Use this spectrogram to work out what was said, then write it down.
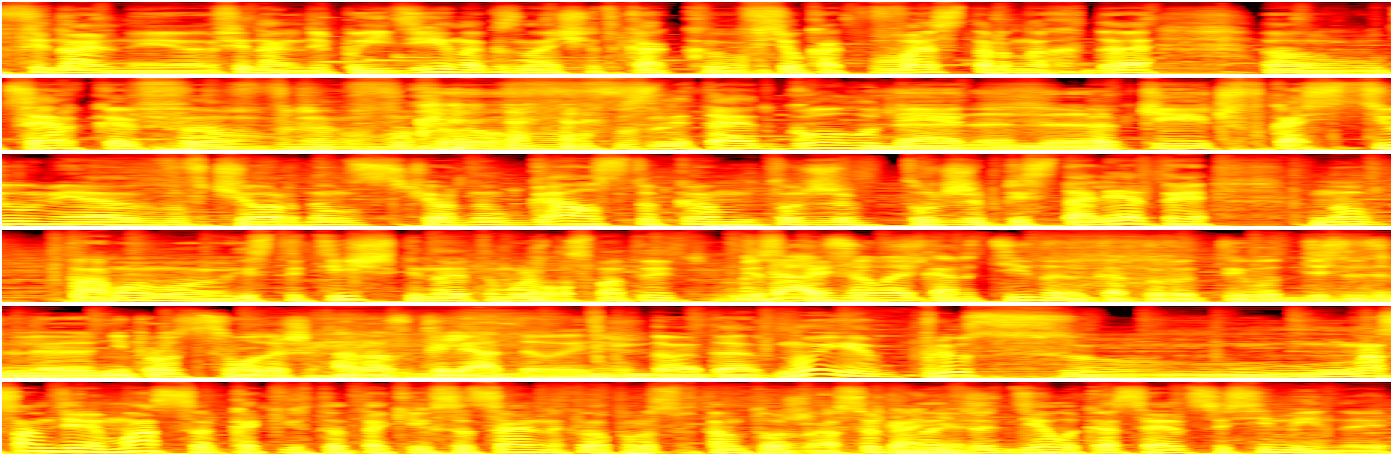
финальный, финальный поединок, значит, как все как в вестернах, да, э, церковь, э, взлетают голуби, Да, да, да. э, Кейдж в костюме, в черном, с черным галстуком, тут же, тут же пистолеты. Ну, по-моему, эстетически на это можно смотреть Да, бесконечно. целая картина, которую ты вот действительно не просто смотришь, а разглядываешь. Да, да. Ну и плюс, на самом деле, масса каких-то таких социальных вопросов там тоже. Особенно Конечно. дело касается семейной,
